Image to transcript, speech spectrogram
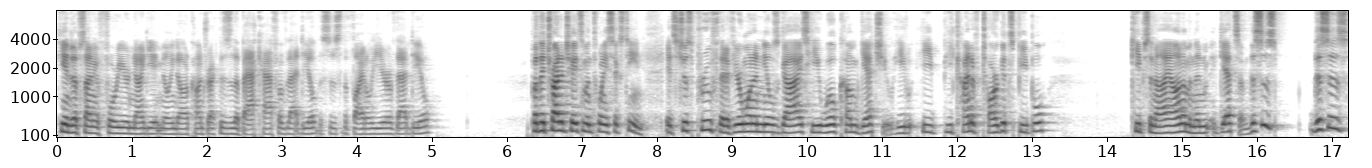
He ended up signing a four-year, $98 million contract. This is the back half of that deal. This is the final year of that deal. But they tried to chase him in 2016. It's just proof that if you're one of Neil's guys, he will come get you. He he he kind of targets people, keeps an eye on them, and then gets them. This is this is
